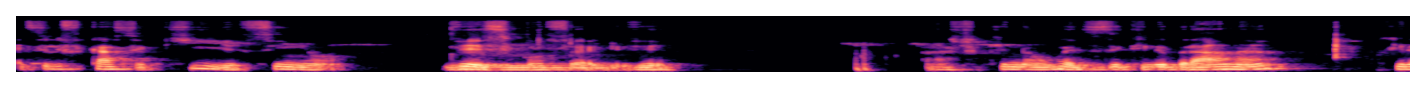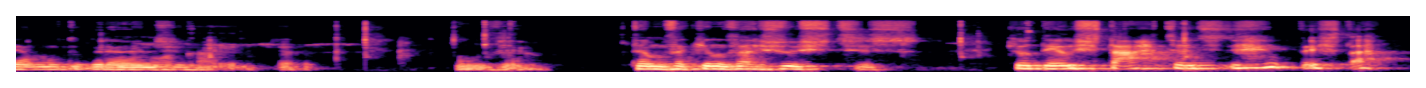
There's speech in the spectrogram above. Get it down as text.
Aí se ele ficasse aqui, assim, ó. Vê se consegue ver. Acho que não. Vai desequilibrar, né? Porque ele é muito grande. Vamos ver. Estamos aqui nos ajustes. Que eu dei o start antes de testar.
